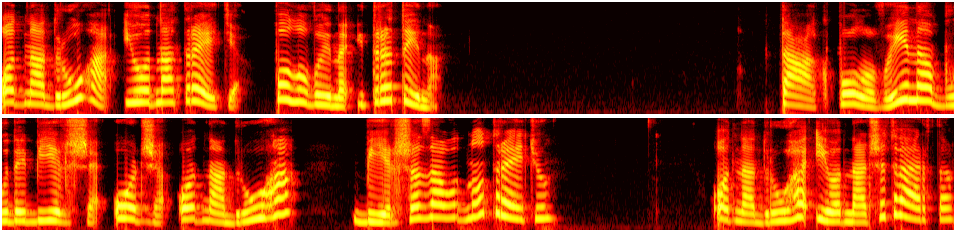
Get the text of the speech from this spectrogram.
Одна друга і одна третя, половина і третина. Так, половина буде більше. Отже, одна друга більша за одну третю. Одна друга і одна четверта.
